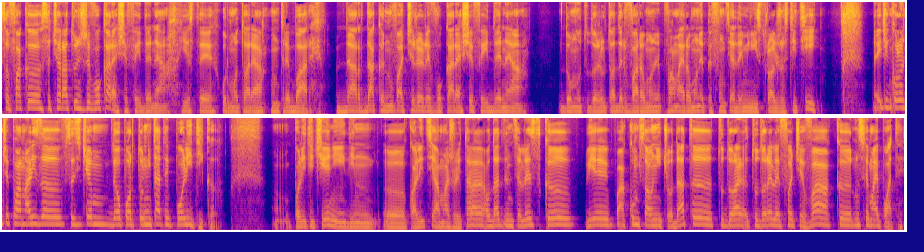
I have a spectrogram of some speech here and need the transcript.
să facă, să ceară atunci revocarea șefei DNA? Este următoarea întrebare. Dar dacă nu va cere revocarea șefei DNA, domnul Tudorel Toader va, rămâne, va mai rămâne pe funcția de ministru al justiției? De aici încolo începe o analiză, să zicem, de oportunitate politică. Politicienii din uh, coaliția majoritară au dat de înțeles că e acum sau niciodată, Tudorele, Tudorele fă ceva, că nu se mai poate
